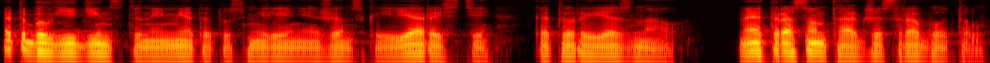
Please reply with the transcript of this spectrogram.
Это был единственный метод усмирения женской ярости, который я знал. На этот раз он также сработал.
